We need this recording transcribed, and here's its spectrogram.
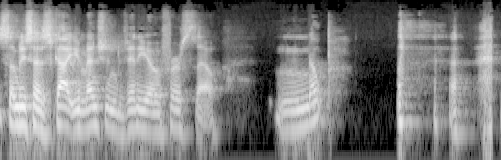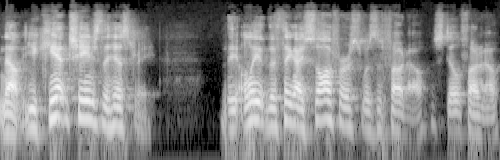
somebody says, Scott, you mentioned video first, though. Nope. no, you can't change the history. The only the thing I saw first was the photo, still photo,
